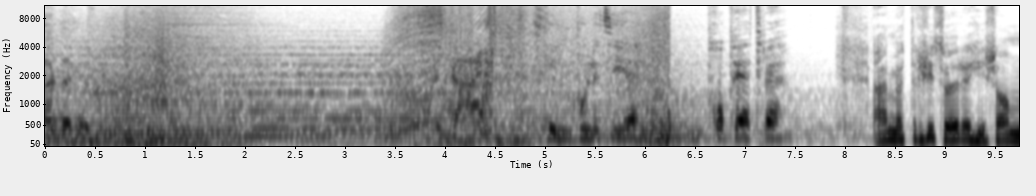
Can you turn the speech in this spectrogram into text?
Dette er Filmpolitiet på P3. Jeg møtte regissør Hisham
